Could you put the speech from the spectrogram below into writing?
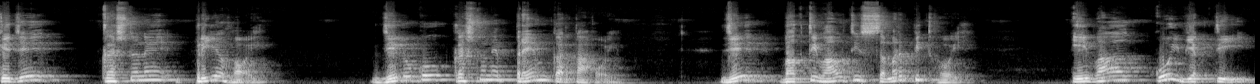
કે જે કૃષ્ણને પ્રિય હોય, જે લોકો કૃષ્ણને પ્રેમ કરતા હોય, જે ભક્તિભાવથી સમર્પિત હોય, એવા કોઈ વ્યક્તિ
